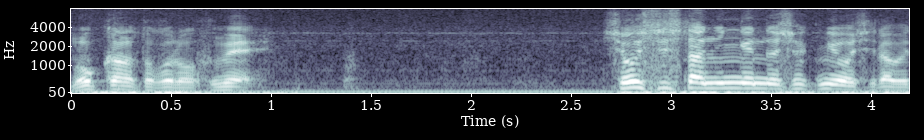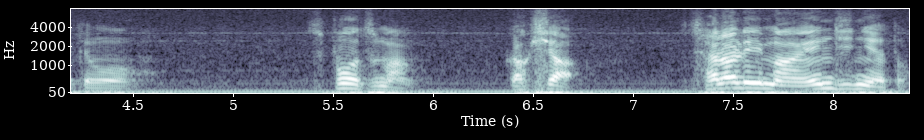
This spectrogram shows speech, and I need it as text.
目下のところ不明消失した人間の職業を調べてもスポーツマン学者サラリーマンエンジニアと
